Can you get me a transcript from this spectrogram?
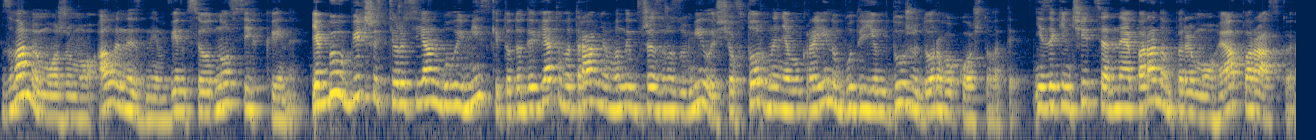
З вами можемо, але не з ним. Він все одно всіх кине. Якби у більшості росіян були мізки, то до 9 травня вони б вже зрозуміли, що вторгнення в Україну буде їм дуже дорого коштувати, і закінчиться не парадом перемоги, а поразкою.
